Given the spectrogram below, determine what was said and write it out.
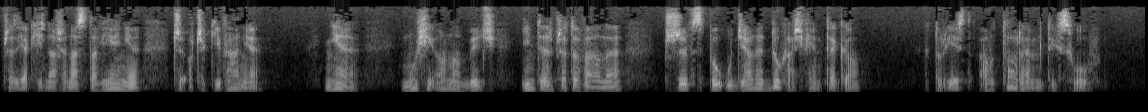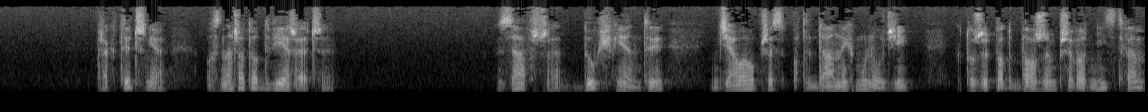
przez jakieś nasze nastawienie czy oczekiwanie. Nie, musi ono być interpretowane przy współudziale Ducha Świętego, który jest autorem tych słów. Praktycznie oznacza to dwie rzeczy. Zawsze Duch Święty działał przez oddanych mu ludzi, którzy pod Bożym przewodnictwem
